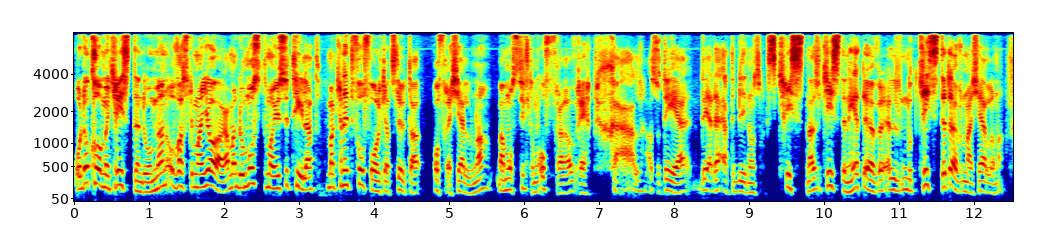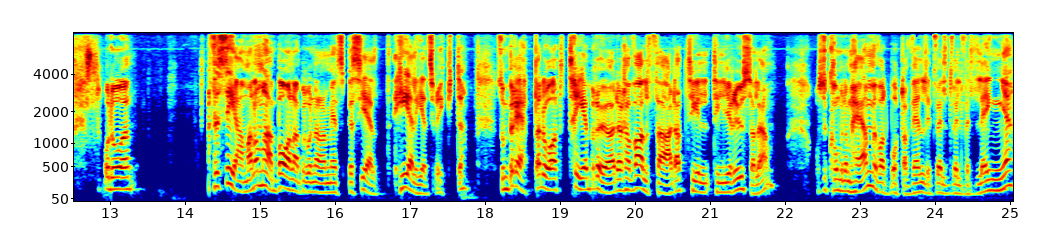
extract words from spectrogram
Och då kommer kristendomen och vad ska man göra? Men då måste man ju se till att man kan inte få folk att sluta offra källorna. Man måste se till att de offrar av rätt skäl. Alltså det, det, det, att det blir någon slags kristna, kristenhet över, eller något kristet över de här källorna. Och då förser man de här barnabrunnarna med ett speciellt helhetsrykte som berättar då att tre bröder har vallfärdat till, till Jerusalem. Och så kommer de hem, har varit borta väldigt, väldigt, väldigt, väldigt länge,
